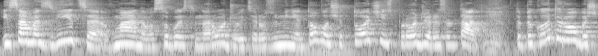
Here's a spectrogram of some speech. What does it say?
І саме звідси в мене особисто народжується розуміння того, що точність породжує результат. Тобто, коли ти робиш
